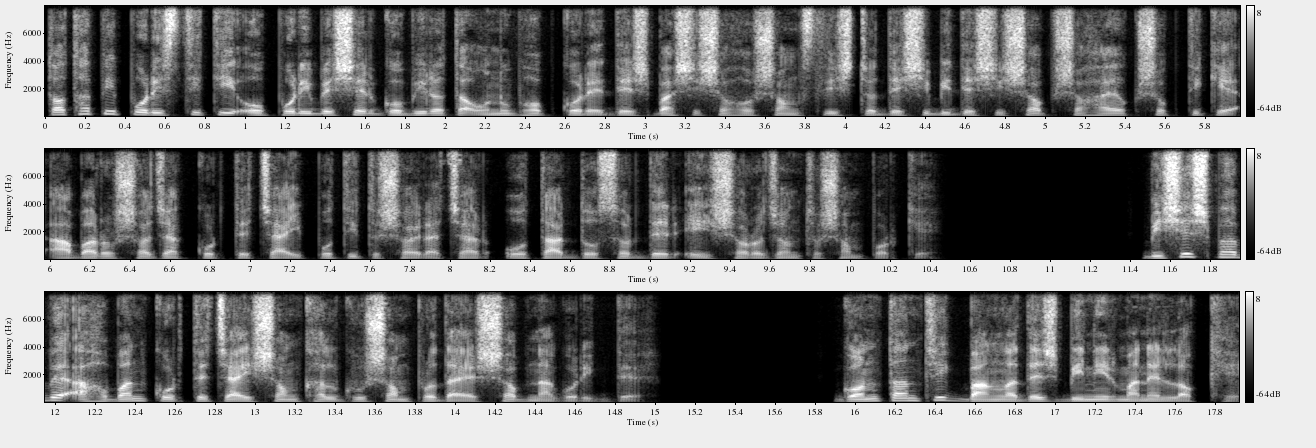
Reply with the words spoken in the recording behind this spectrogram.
তথাপি পরিস্থিতি ও পরিবেশের গভীরতা অনুভব করে দেশবাসীসহ সংশ্লিষ্ট দেশি বিদেশি সব সহায়ক শক্তিকে আবারও সজাগ করতে চাই পতিত স্বৈরাচার ও তার দোসরদের এই ষড়যন্ত্র সম্পর্কে। বিশেষভাবে আহ্বান করতে চাই সংখ্যালঘু সম্প্রদায়ের সব নাগরিকদের। গণতান্ত্রিক বাংলাদেশ বিনির্মাণের লক্ষ্যে।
